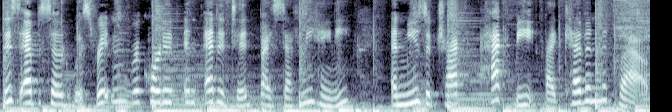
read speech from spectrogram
This episode was written, recorded, and edited by Stephanie Haney, and music track Hackbeat by Kevin MacLeod.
